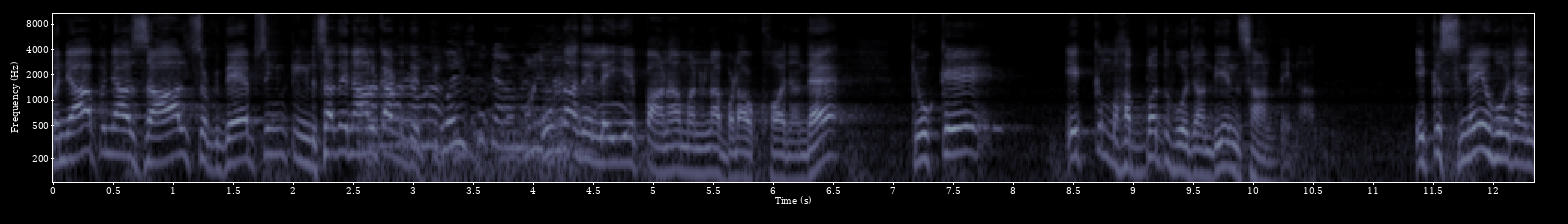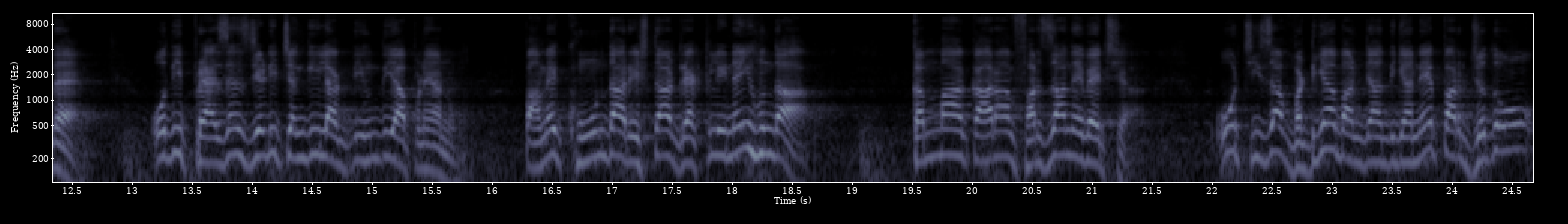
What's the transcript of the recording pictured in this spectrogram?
50-50 ਸਾਲ ਸੁਖਦੇਵ ਸਿੰਘ ਢੀਂਡਸਾ ਦੇ ਨਾਲ ਕੱਢ ਦਿੱਤੀ। ਉਹਨਾਂ ਦੇ ਲਈ ਇਹ ਪਾਣਾ ਮੰਨਣਾ ਬੜਾ ਔਖਾ ਹੋ ਜਾਂਦਾ ਹੈ, ਕਿਉਂਕਿ ਇੱਕ ਮੁਹੱਬਤ ਹੋ ਜਾਂਦੀ ਹੈ ਇਨਸਾਨ ਦੇ ਨਾਲ। ਇੱਕ ਸਨੇਹ ਹੋ ਜਾਂਦਾ ਹੈ, ਉਹਦੀ ਪ੍ਰੈਜ਼ੈਂਸ ਜਿਹੜੀ ਚੰਗੀ ਲੱਗਦੀ ਹੁੰਦੀ ਆਪਣਿਆਂ ਨੂੰ, ਭਾਵੇਂ ਖੂਨ ਦਾ ਰਿਸ਼ਤਾ ਡਾਇਰੈਕਟਲੀ ਨਹੀਂ ਹੁੰਦਾ, ਕੰਮਾਂ ਕਾਰਾਂ, ਫਰਜ਼ਾਂ ਦੇ ਵਿੱਚ ਉਹ ਚੀਜ਼ਾਂ ਵੱਡੀਆਂ ਬਣ ਜਾਂਦੀਆਂ ਨੇ, ਪਰ ਜਦੋਂ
